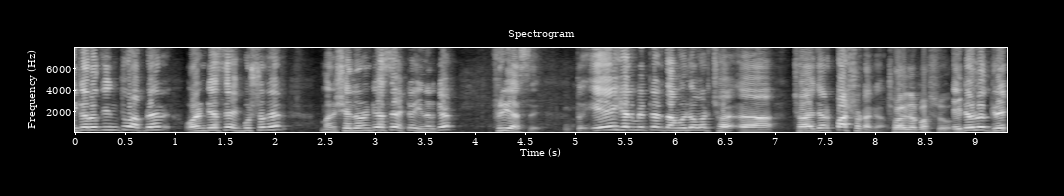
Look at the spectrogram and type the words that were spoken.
এইটারও কিন্তু আপনার ওয়ারেন্টি আছে এক বছরের মানে সেই ওয়ারেন্টি আছে একটা ইনার ক্যাপ ফ্রি আছে। তো এই হেলমেটটার দাম হলো আবার ছয় হাজার পাঁচশো টাকা। ছয় হাজার পাঁচশো। এটা হলো গ্রে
